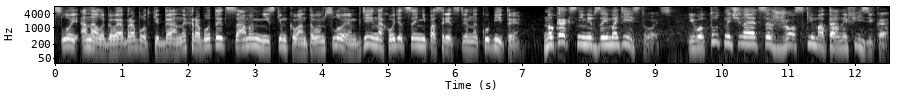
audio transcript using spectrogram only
слой аналоговой обработки данных работает самым низким квантовым слоем, где и находятся непосредственно кубиты. Но как с ними взаимодействовать? И вот тут начинается жесткий матаны физика.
